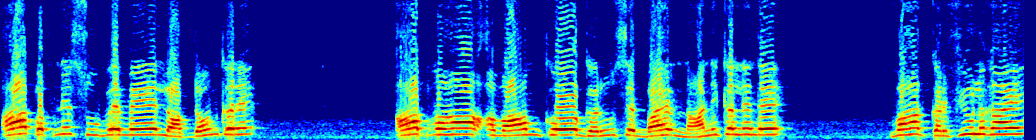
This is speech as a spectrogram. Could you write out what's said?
آپ اپنے صوبے میں لاک ڈاؤن کریں۔ آپ وہاں عوام کو گھروں سے باہر نہ نکلنے دیں، وہاں کرفیو لگائیں،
